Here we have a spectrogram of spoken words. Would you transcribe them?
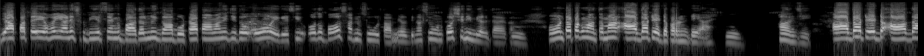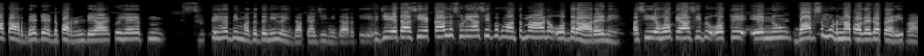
ਜੇ ਆਪਾਂ ਤੇ ਇਹੋ ਹੀ ਆਣੇ ਸੁਖਬੀਰ ਸਿੰਘ ਬਾਦਲ ਨੂੰ ਗਾਂ ਵੋਟਾਂ ਪਾਵਾਂਗੇ ਜਦੋਂ ਉਹ ਹੋਏਗੇ ਸੀ ਉਦੋਂ ਬਹੁਤ ਸਾਨੂੰ ਸਹੂਲਤਾਂ ਮਿਲਦੀਆਂ ਸੀ ਹੁਣ ਕੁਝ ਨਹੀਂ ਮਿਲਦਾ ਹੈਗਾ। ਹੁਣ ਤਾਂ ਭਗਵੰਤ ਮਾਨ ਆਪਦਾ ਢਿੱਡ ਭਰਨ ਡਿਆ ਹੈ। ਹਾਂਜੀ ਆਪਦਾ ਢਿੱਡ ਆਪਦਾ ਘਰ ਦੇ ਢਿੱਡ ਭਰਨ ਡਿਆ। ਕੋਈ ਕਿਸੇ ਦੀ ਮਦਦ ਨਹੀਂ ਲੈਂਦਾ ਪਿਆ ਜ਼ਿਮੀਦਾਰ ਦੀ। ਜੇ ਤਾਂ ਅਸੀਂ ਇਹ ਕੱਲ ਸੁਣਿਆ ਸੀ ਭਗਵੰਤ ਮਾਨ ਉਧਰ ਆ ਰਹੇ ਨੇ। ਅਸੀਂ ਇਹੋ ਕਿਹਾ ਸੀ ਵੀ ਉੱਥੇ ਇਹਨੂੰ ਵਾਪਸ ਮੁੜਨਾ ਪਵੇਗਾ ਪੈਰੀ ਪਾ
